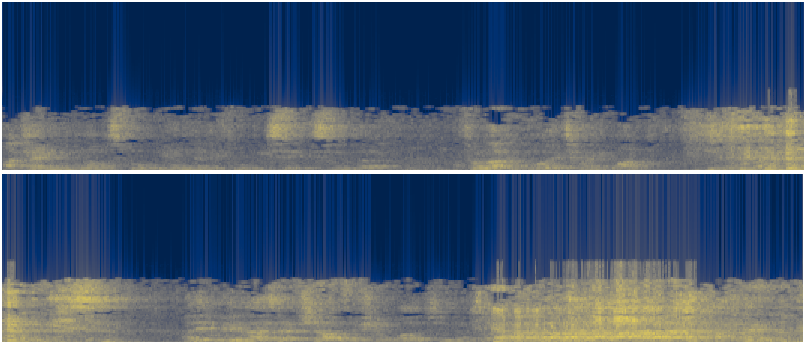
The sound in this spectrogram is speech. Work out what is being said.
I came in when I was 40, I'm nearly 46, and uh, I feel like a boy at 21. You know? I didn't realise how childish I was, you know. So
